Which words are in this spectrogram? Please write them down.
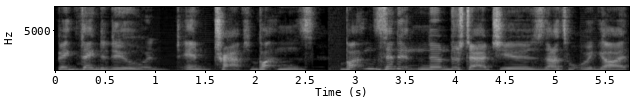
big thing to do. And, and traps. Buttons. Buttons hidden under statues. That's what we got.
